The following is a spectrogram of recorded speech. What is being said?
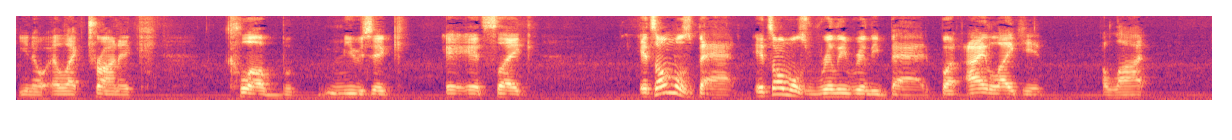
you know electronic club music. It's like it's almost bad. It's almost really really bad, but I like it a lot.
